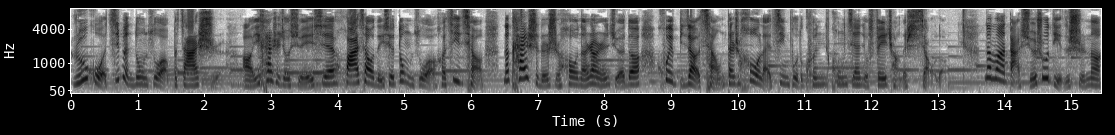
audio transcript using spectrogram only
如果基本动作不扎实啊，一开始就学一些花俏的一些动作和技巧，那开始的时候呢，让人觉得会比较强，但是后来进步的空空间就非常的小了。那么打学术底子时呢，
